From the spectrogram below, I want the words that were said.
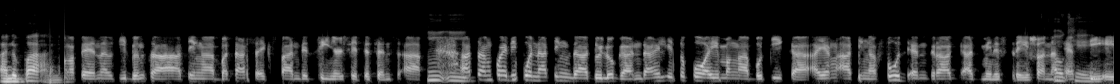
Ano ba ang Mga penalty dun sa ating ah, batas sa Expanded Senior Citizens Act. Mm-mm. At ang pwede po nating dadulugan dahil ito po ay mga butika ay ang ating ah, Food and Drug Administration ng Okay. FDA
